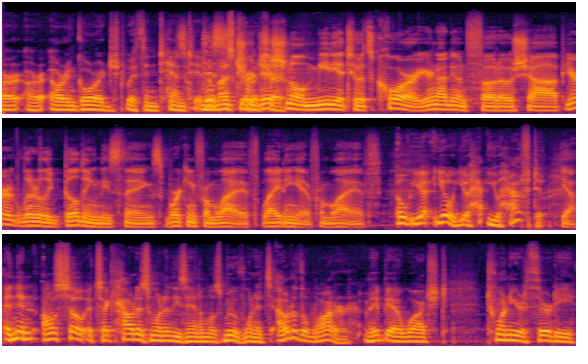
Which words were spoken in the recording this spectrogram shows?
are are, are engorged with intent in this the is traditional media to its core. You're not doing Photoshop. You're literally building these things, working from life, lighting it from life. Oh, yeah, yo, you ha- you have to. Yeah. And then also, it's like, how does one of these animals move when it's out of the water? Maybe I watched twenty or thirty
